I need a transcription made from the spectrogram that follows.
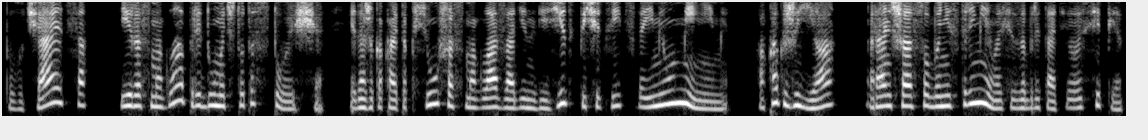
Получается, Ира смогла придумать что-то стоящее, и даже какая-то Ксюша смогла за один визит впечатлить своими умениями. А как же я? Раньше особо не стремилась изобретать велосипед.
